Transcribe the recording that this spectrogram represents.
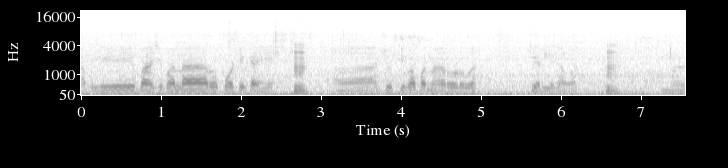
आपली भाजीपाला रोपवाटिका आहे. ज्योतिबा पन्हाळा रोडवर केरले गावात. मग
